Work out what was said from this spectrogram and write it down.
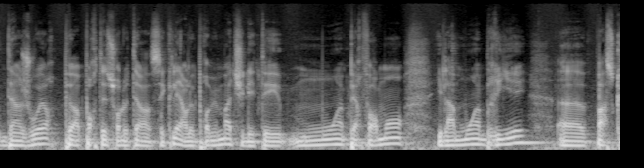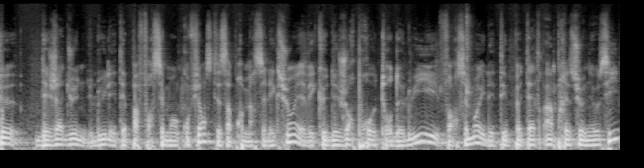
d'un joueur peut apporter sur le terrain. C'est clair, le premier match, il était moins performant, il a moins brillé, euh, parce que déjà d'une, lui, il n'était pas forcément en confiance, c'était sa première sélection, il n'y avait que des joueurs pro autour de lui, forcément, il était peut-être impressionné aussi.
